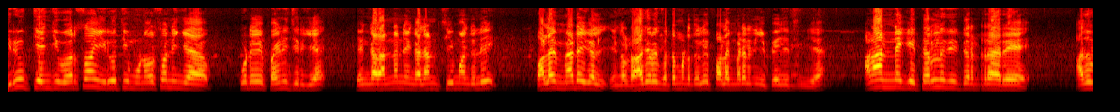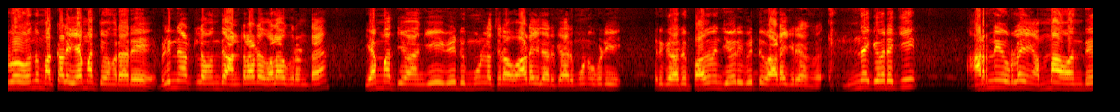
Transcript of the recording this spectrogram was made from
இருபத்தி அஞ்சு வருஷம் இருபத்தி மூணு வருஷம் நீங்கள் கூடயே பயணிச்சிருக்கீங்க. எங்கள் அண்ணன் எங்கள் அண்ணன் சீமான்னு சொல்லி பல மேடைகள் எங்கள் ராஜபாளையம் சட்டமன்றத்தில் பல மேடைகள் நீங்கள் பேசியிருக்கிறீங்க ஆனால் இன்னைக்கு திருநிதி திரட்டுறாரு. அதுபோக வந்து மக்களை ஏமாற்றி வாங்குறாரு. வெளிநாட்டில் வந்து அன்றாட வேலை ஏமாற்றி வாங்கி வீடு மூணு லட்ச ரூபா வாடகையில் இருக்கார். மூணு கோடி இருக்கிறாரு. பதினஞ்சு பேர் வீட்டு வாடகைக்கிறாங்க இன்னைக்கு வரைக்கும் அரணியூரில் எங்கள் அம்மா வந்து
